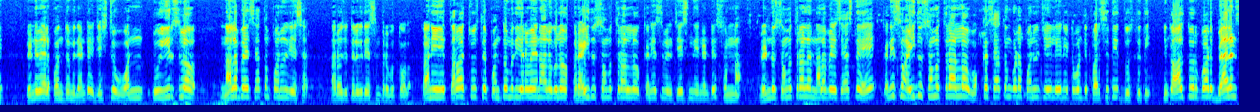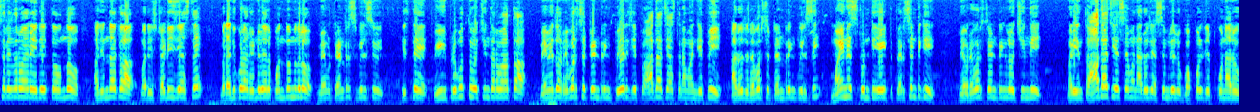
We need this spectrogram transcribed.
రెండు వేల పంతొమ్మిది అంటే జస్ట్ వన్ టూ ఇయర్స్లో నలభై శాతం పనులు చేశారు. ఆ రోజు తెలుగుదేశం ప్రభుత్వంలో. కానీ తర్వాత చూస్తే పంతొమ్మిది ఇరవై నాలుగులో మరి ఐదు సంవత్సరాల్లో కనీసం వీళ్ళు చేసింది ఏంటంటే సున్నా. రెండు సంవత్సరాల నలభై చేస్తే కనీసం ఐదు సంవత్సరాల్లో ఒక్క శాతం కూడా పనులు చేయలేనటువంటి పరిస్థితి దుస్థితి. ఇంకా ఆల్తూర్పాడు బ్యాలెన్స్ రిజర్వాయర్ ఏదైతే ఉందో అది ఇందాక మరి స్టడీ చేస్తే మరి అది కూడా రెండు వేల పంతొమ్మిదిలో మేము టెండర్స్ పిలిచి ఇస్తే ఈ ప్రభుత్వం వచ్చిన తర్వాత మేమేదో రివర్స్ టెండరింగ్ పేరు చెప్పి ఆదా చేస్తున్నామని చెప్పి ఆ రోజు రివర్స్ టెండరింగ్ పిలిచి మైనస్ ట్వంటీ ఎయిట్ పర్సెంట్కి మేము రివర్స్ టెండరింగ్లో వచ్చింది. మరి ఇంత ఆదా చేసామని ఆ రోజు అసెంబ్లీలో గొప్పలు చెప్పుకున్నారు.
